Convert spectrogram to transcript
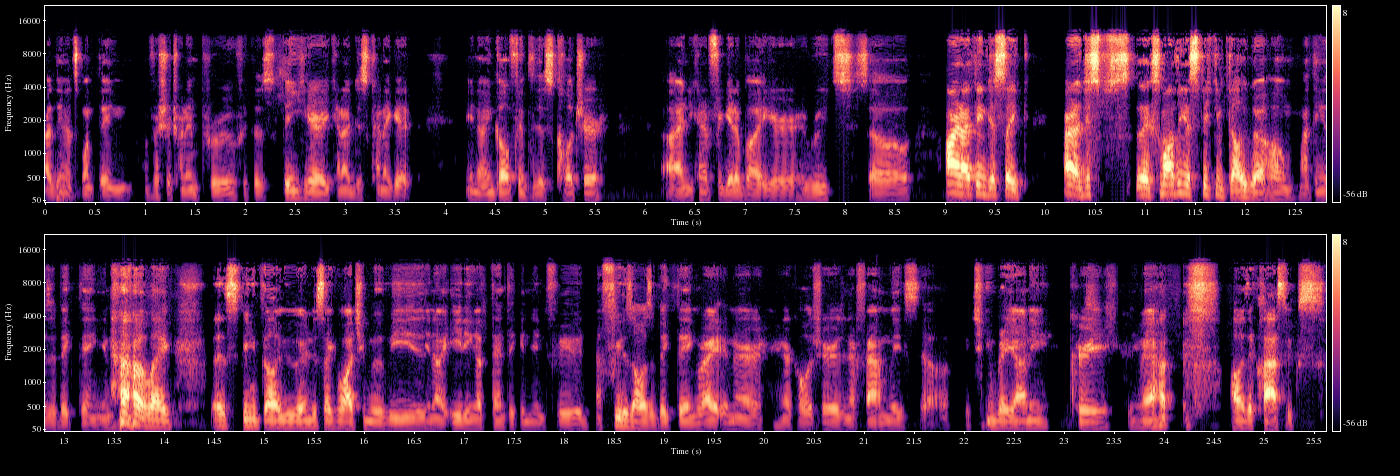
I think that's one thing I'm for sure trying to improve because being here, you kind of just kind of get, you know, engulfed into this culture, uh, and you kind of forget about your roots. So, all right, I think just like. I don't know, just like small thing is speaking Telugu at home. I think is a big thing, you know, like speaking Telugu and just like watching movies, you know, eating authentic Indian food. Food is always a big thing, right, in our in our cultures, in our families. So chicken biryani, curry, you know, all the classics.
